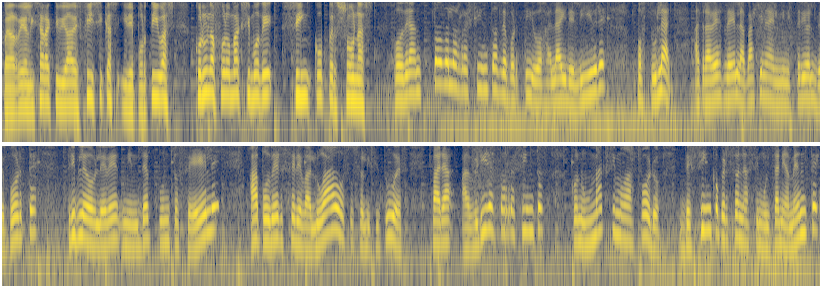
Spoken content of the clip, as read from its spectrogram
para realizar actividades físicas y deportivas con un aforo máximo de 5 personas. Podrán todos los recintos deportivos al aire libre postular a través de la página del Ministerio del Deporte www.mindep.cl a poder ser evaluados sus solicitudes para abrir estos recintos con un máximo de aforo de cinco personas simultáneamente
